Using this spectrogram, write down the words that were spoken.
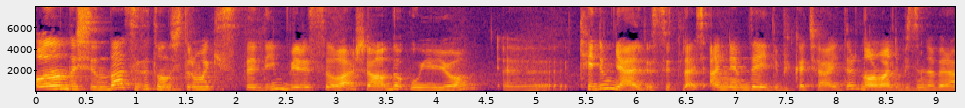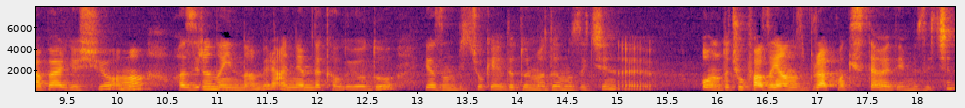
Onun dışında sizi tanıştırmak istediğim birisi var. Şu anda uyuyor. E, kedim geldi Sütlaç. Annemdeydi birkaç aydır. Normalde bizimle beraber yaşıyor ama Haziran ayından beri annemde kalıyordu. Yazın biz çok evde durmadığımız için e, onu da çok fazla yalnız bırakmak istemediğimiz için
